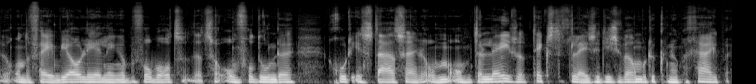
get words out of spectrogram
uh, onder VMBO-leerlingen bijvoorbeeld, dat ze onvoldoende goed in staat zijn om, om te lezen, teksten te lezen die ze wel moeten kunnen begrijpen.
